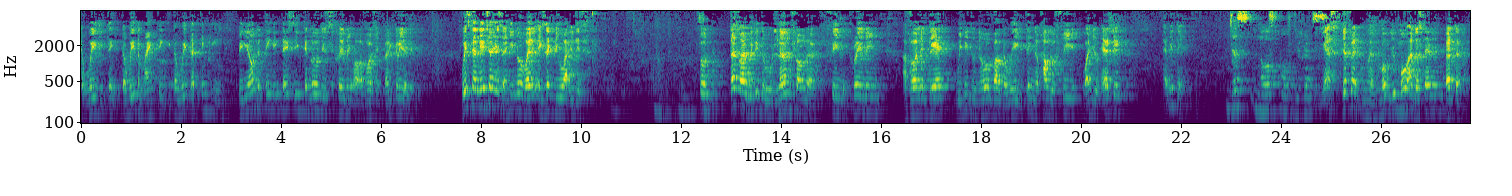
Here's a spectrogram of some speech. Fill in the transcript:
the way he think, the way the mind think, the way the thinking, beyond the thinking, see you can know this craving or aversion very clearly. Western nature is that he know very exactly what it is. So that's why we need to learn from the feeling, craving, aversion there. We need to know about the way you think of how to feel, what you add it, everything. Just knows all the difference. Yes, different. More, you more understanding better.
